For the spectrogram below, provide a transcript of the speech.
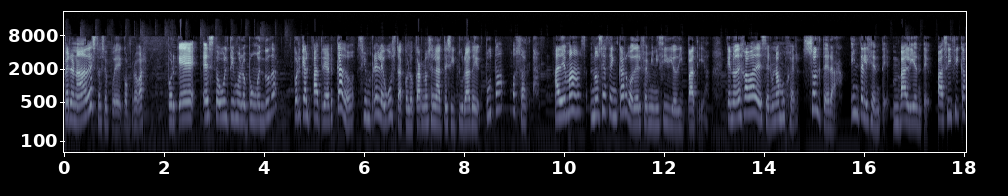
Pero nada de esto se puede comprobar. ¿Por qué esto último lo pongo en duda? Porque al patriarcado siempre le gusta colocarnos en la tesitura de puta o santa. Además, no se hacen cargo del feminicidio de Hipatia, que no dejaba de ser una mujer soltera, inteligente, valiente, pacífica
